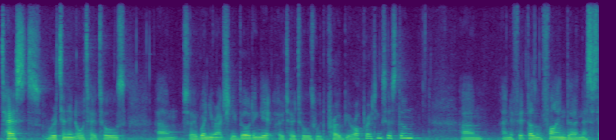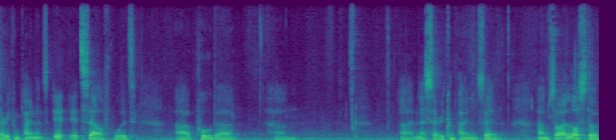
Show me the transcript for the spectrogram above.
tests written in auto tools. Um, so when you're actually building it, auto tools would probe your operating system. Um, and if it doesn't find the necessary components, it itself would uh, pull the um, uh, necessary components in. Um, so I lost a,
